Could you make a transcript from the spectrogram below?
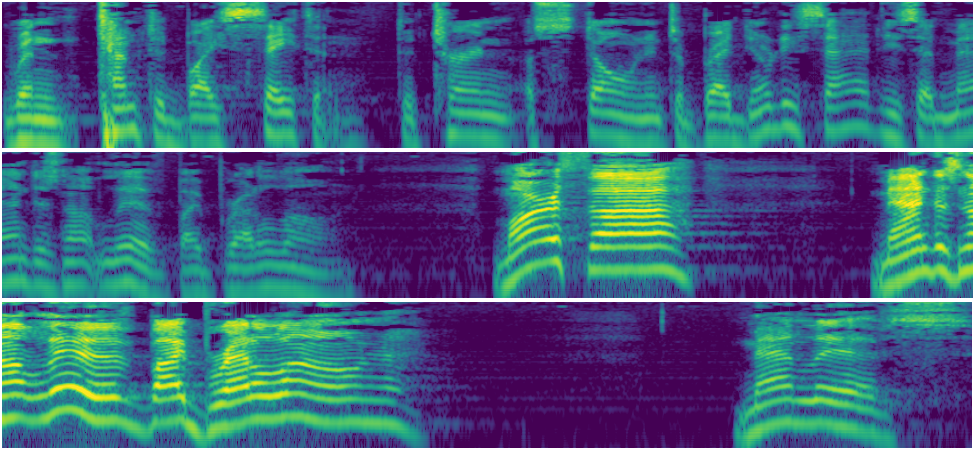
when tempted by Satan to turn a stone into bread, you know what he said? He said, Man does not live by bread alone, Martha, man does not live by bread alone. Man lives.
